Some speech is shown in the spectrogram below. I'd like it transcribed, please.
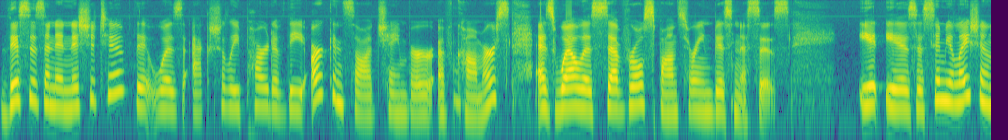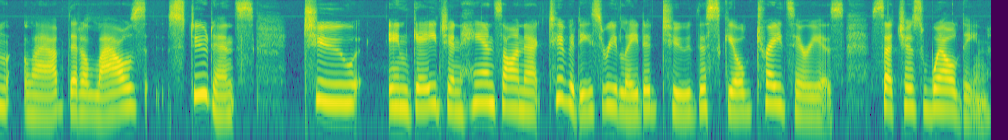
This is an initiative that was actually part of the Arkansas Chamber of Commerce, as well as several sponsoring businesses. It is a simulation lab that allows students to engage in hands on activities related to the skilled trades areas, such as welding,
